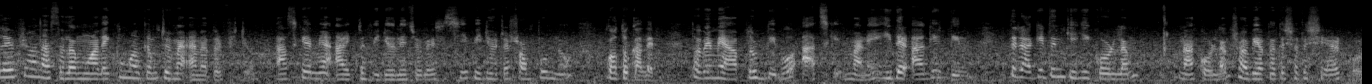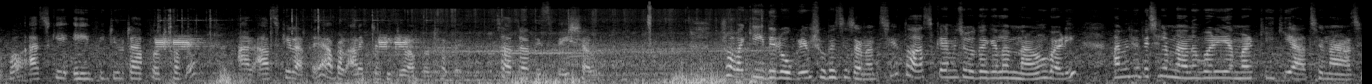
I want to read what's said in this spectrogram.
হ্যালো এভরিওয়ান আসসালামু আলাইকুম welcome to my another video আজকে আমি আরেকটা ভিডিও নিয়ে চলে এসেছি। ভিডিওটা সম্পূর্ণ গতকালের। তবে আমি আপলোড দিব আজকে মানে ঈদের আগের দিন। ঈদের আগের দিন কী কী করলাম, না করলাম, সবই আপনাদের সাথে শেয়ার করব। আজকে এই ভিডিওটা আপলোড হবে, আর আজকে রাতে আবার আরেকটা ভিডিও আপলোড হবে। রাতে স্পেশাল সবাইকে ঈদের অগ্রিম শুভেচ্ছা জানাচ্ছি। তো আজকে আমি চলে গেলাম নানু বাড়ি। আমি ভেবেছিলাম নানু বাড়ি আমার কি কি আছে, না আছে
